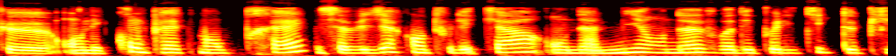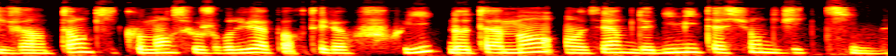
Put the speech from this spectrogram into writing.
qu'on est complètement prêt, mais ça veut dire qu'en tous les cas, on a mis en œuvre des politiques depuis 20 ans qui commencent aujourd'hui à porter leurs fruits, notamment en termes de limitation de victimes.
